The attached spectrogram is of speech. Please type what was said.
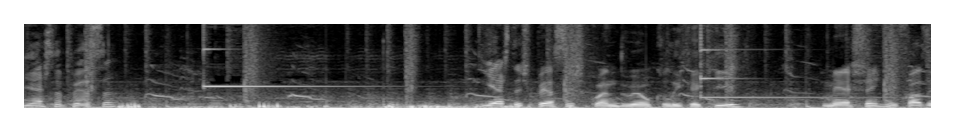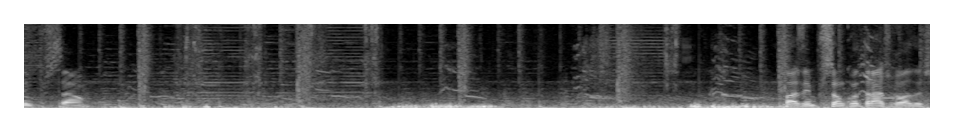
e esta peça. E estas peças quando eu clico aqui mexem e fazem pressão. Fazem pressão contra as rodas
